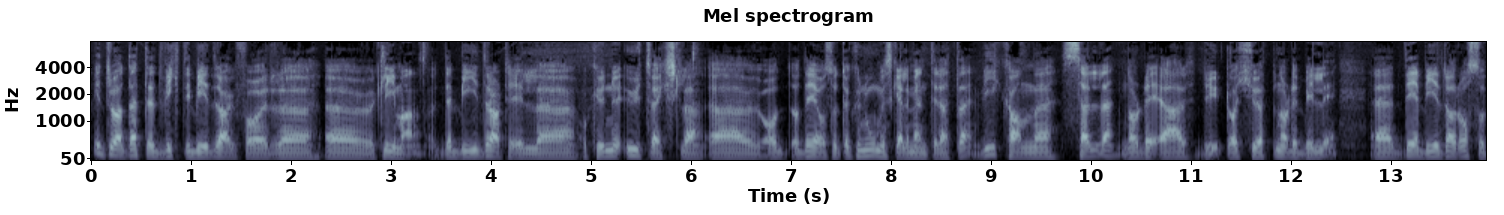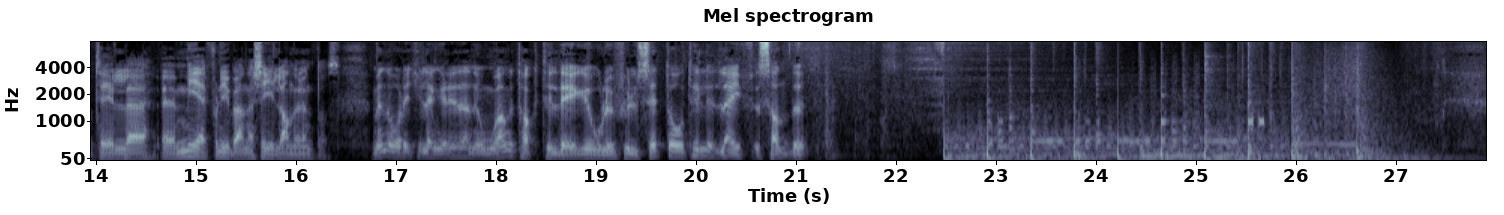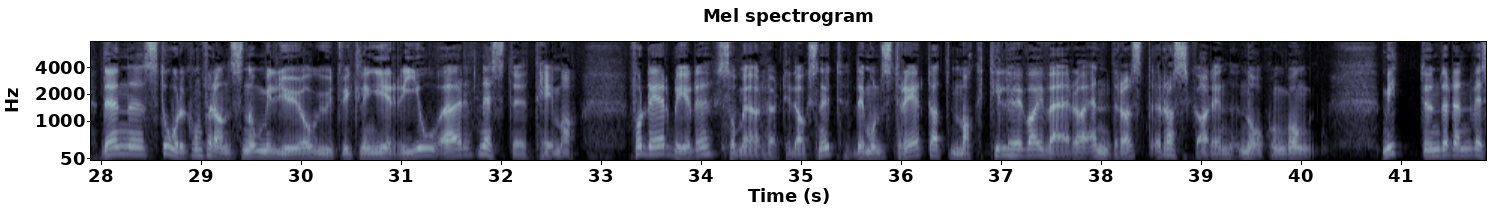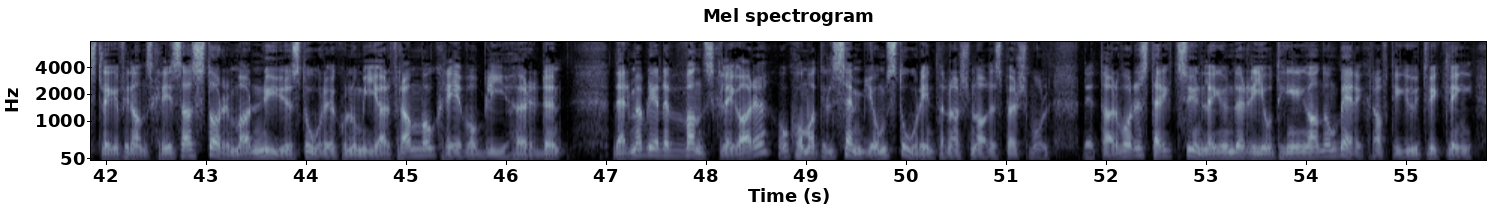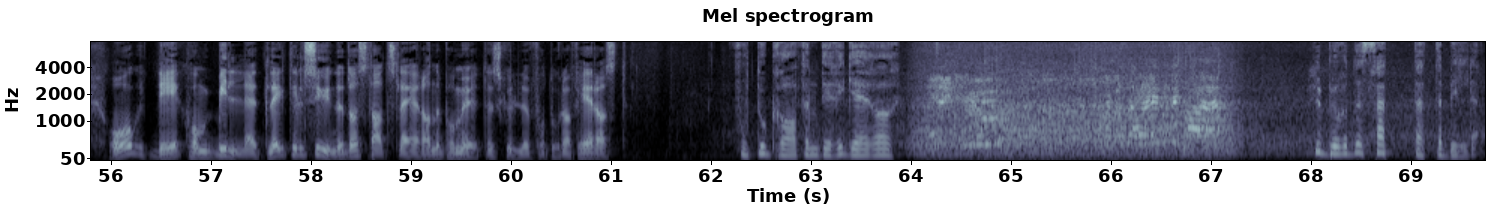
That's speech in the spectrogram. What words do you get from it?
Vi tror at dette er et viktig bidrag for uh, klimaet. Det bidrar til uh, å kunne utveksle, uh, og det er også et økonomisk element i dette. Vi kan selge når det er dyrt, og kjøpe når det er billig. Det bidrar også til mer fornybar energi i landet rundt oss. Men når ikke lenger i denne omgang. Takk til deg, Ole Fulseth, og til Leif Sande. Den store konferansen om miljø og utvikling i Rio er neste tema. For der blir det, som jeg har hørt i Dagsnytt, demonstrert at makttilhøva i verden endres raskere enn noen gang. Midt under den vestlige finanskrisa stormer nye store økonomier fram og krever å bli hørte. Dermed blir det vanskeligere å komme til semje om store internasjonale spørsmål. Dette har vært sterkt synlig under Rio-tingingene om bærekraftig utvikling, og det kom billedlig til syne da statslederne på møtet skulle fotograferes. Fotografen dirigerer. Du burde sett dette bildet.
